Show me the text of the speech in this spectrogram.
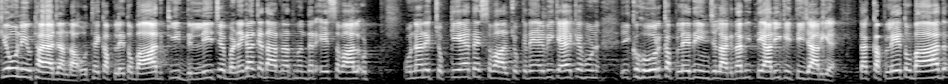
ਕਿਉਂ ਨਹੀਂ ਉਠਾਇਆ ਜਾਂਦਾ? ਉੱਥੇ ਕਪਲੇ ਤੋਂ ਬਾਅਦ ਕੀ ਦਿੱਲੀ 'ਚ ਬਣੇਗਾ ਕੇਦਾਰਨਾਥ ਮੰਦਿਰ? ਇਹ ਸਵਾਲ ਉੱਠ- ਉਹਨਾਂ ਨੇ ਚੁੱਕੇ ਹੈ ਤੇ ਸਵਾਲ ਚੁੱਕਦੇ ਆ। ਇਹ ਵੀ ਕਹੇ ਕਿ ਹੁਣ ਇੱਕ ਹੋਰ ਕਪਲੇ ਦੀ ਇੰਜ ਲੱਗਦਾ ਵੀ ਤਿਆਰੀ ਕੀਤੀ ਜਾ ਰਹੀ ਹੈ। ਤਾਂ ਕਪਲੇ ਤੋਂ ਬਾਅਦ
